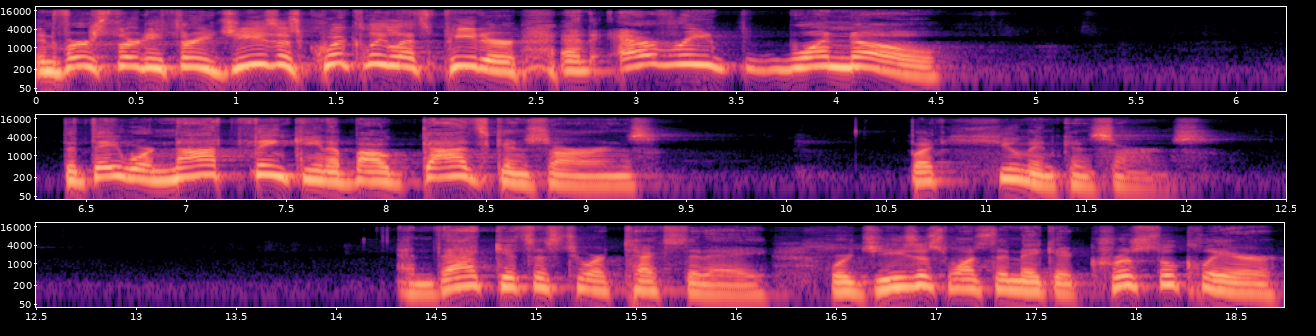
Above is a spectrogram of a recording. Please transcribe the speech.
In verse 33, Jesus quickly lets Peter and everyone know that they were not thinking about God's concerns, but human concerns. And that gets us to our text today, where Jesus wants to make it crystal clear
